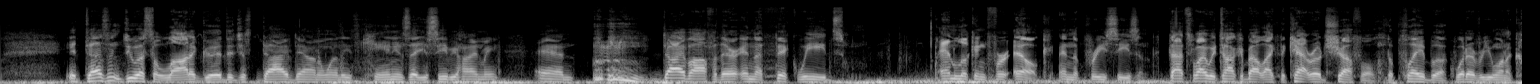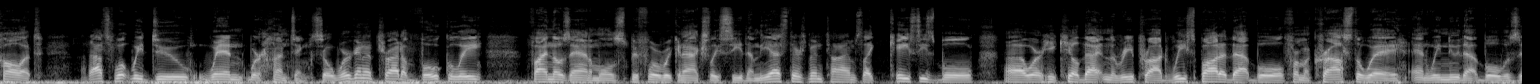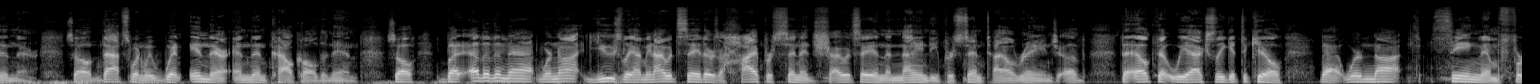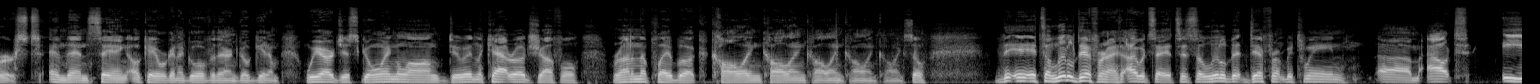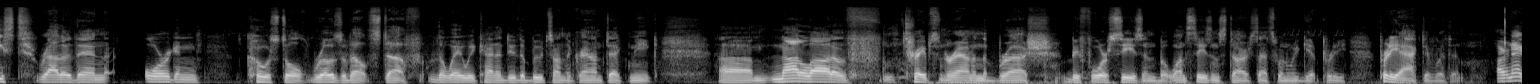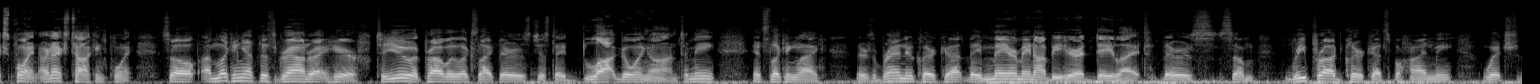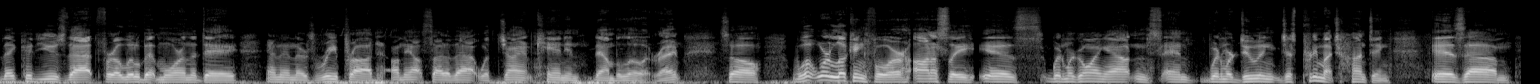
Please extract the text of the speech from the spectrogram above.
it doesn't do us a lot of good to just dive down in one of these canyons that you see behind me and dive off of there in the thick weeds and looking for elk in the preseason. That's why we talk about like the Cat Road Shuffle, the playbook, whatever you want to call it. That's what we do when we're hunting. So we're going to try to vocally find those animals before we can actually see them. Yes, there's been times like Casey's bull uh, where he killed that in the reprod. We spotted that bull from across the way and we knew that bull was in there. So that's when we went in there and then Kyle called it in. So, but other than that, we're not usually, I mean, I would say there's a high percentage, I would say in the 90 percentile range of the elk that we actually get to kill that we're not seeing them first and then saying, okay, we're going to go over there and go get them. We are just going along, doing the cat road shuffle, running the playbook, calling, calling, calling, calling, calling. So it's a little different, I, I would say. It's just a little bit different between um, out east rather than Oregon coastal Roosevelt stuff, the way we kind of do the boots on the ground technique. Um, not a lot of traipsing around in the brush before season, but once season starts, that's when we get pretty pretty active with it. Our next point, our next talking point. So I'm looking at this ground right here. To you, it probably looks like there's just a lot going on. To me, it's looking like there's a brand new clear cut. They may or may not be here at daylight. There's some reprod clear cuts behind me, which they could use that for a little bit more in the day. And then there's reprod on the outside of that with Giant Canyon down below it, right? So what we're looking for, honestly, is when we're going out and, and when we're doing just pretty much hunting, is um,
